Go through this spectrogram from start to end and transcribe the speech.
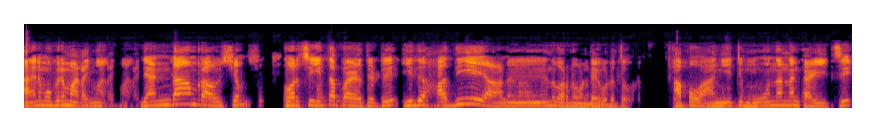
അങ്ങനെ മൂപ്പര് മടങ്ങി. രണ്ടാം പ്രാവശ്യം കുറച്ച് ഈത്തപ്പഴത്തിട്ട് ഇത് ഹദിയയാണ് എന്ന് പറഞ്ഞു കൊണ്ടേ കൊടുത്തു. അപ്പൊ വാങ്ങിയിട്ട് മൂന്നെണ്ണം കഴിച്ച്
